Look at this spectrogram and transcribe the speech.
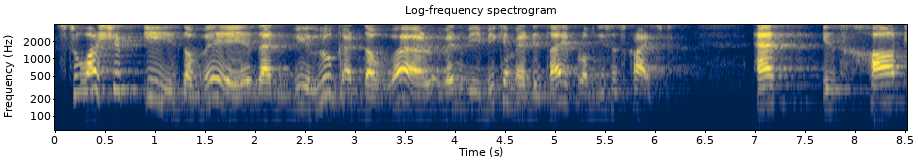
Stewardship is the way that we look at the world when we become a disciple of Jesus Christ. As its heart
